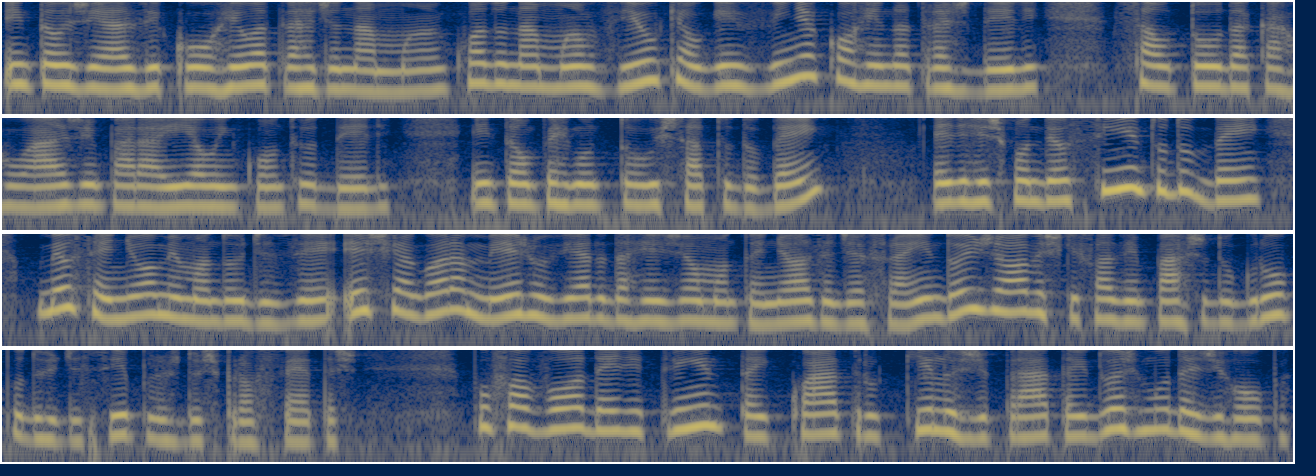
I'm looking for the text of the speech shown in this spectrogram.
Então Geazi correu atrás de Namã. Quando Namã viu que alguém vinha correndo atrás dele, saltou da carruagem para ir ao encontro dele. Então perguntou: Está tudo bem? Ele respondeu: Sim, tudo bem. Meu senhor me mandou dizer: Este agora mesmo vieram da região montanhosa de Efraim dois jovens que fazem parte do grupo dos discípulos dos profetas. Por favor, dê-lhe trinta e quatro quilos de prata e duas mudas de roupa.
